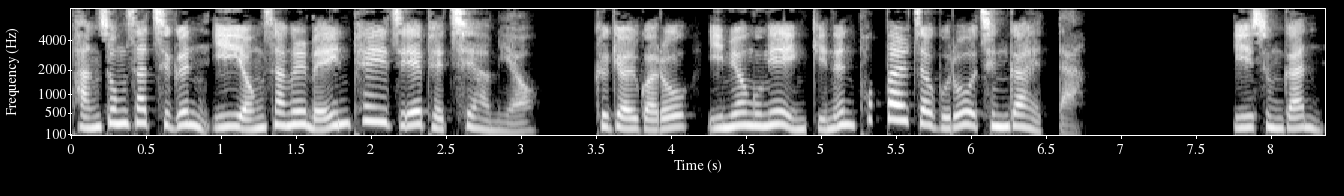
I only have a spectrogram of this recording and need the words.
방송사 측은 이 영상을 메인 페이지에 배치하며 그 결과로 이명웅의 인기는 폭발적으로 증가했다. 이 순간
